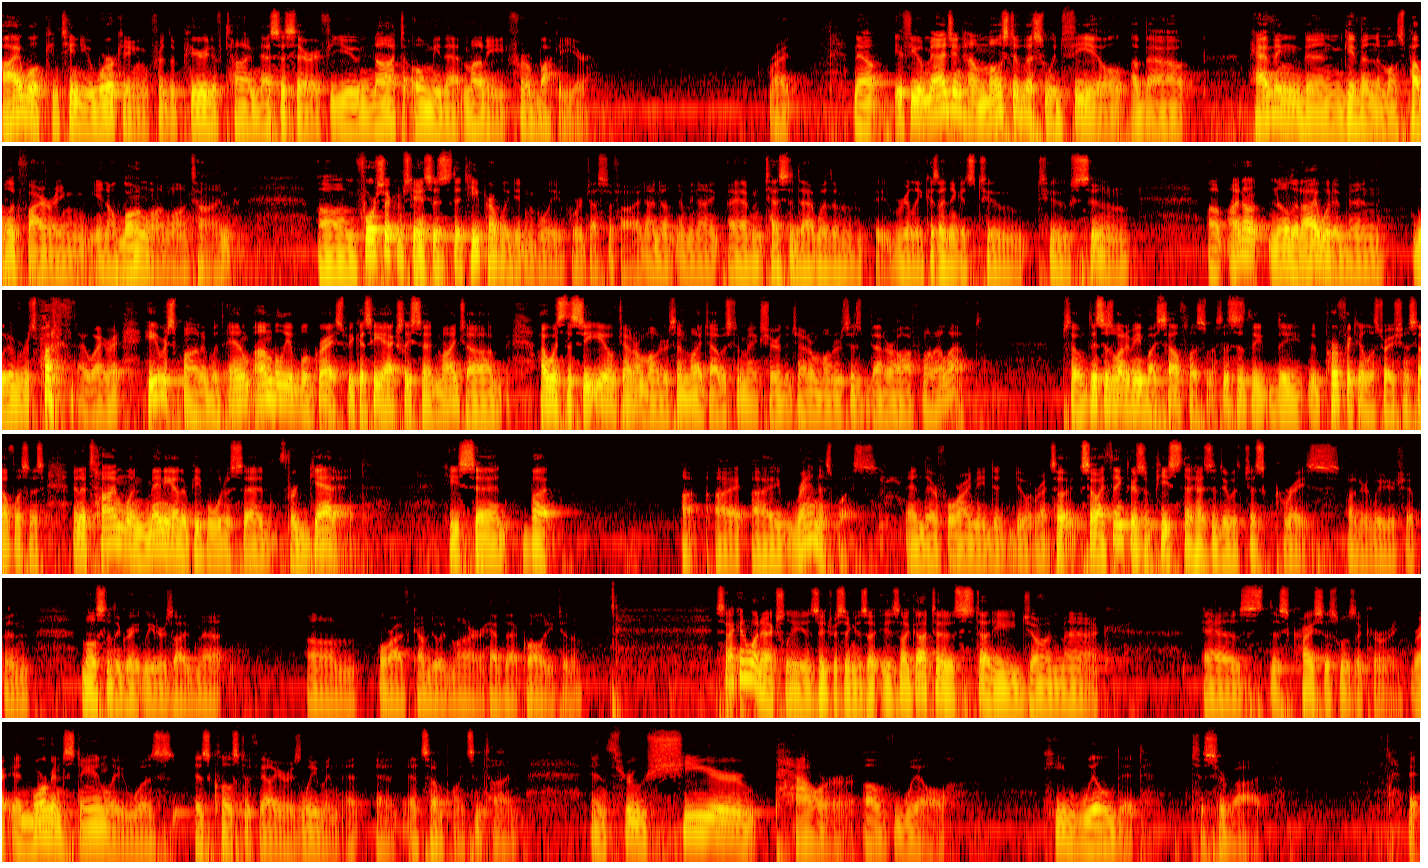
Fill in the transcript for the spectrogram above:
I will continue working for the period of time necessary for you not to owe me that money for a buck a year. Right? Now, if you imagine how most of us would feel about having been given the most public firing in a long, long, long time, um, for circumstances that he probably didn't believe were justified. I don't. I mean, I, I haven't tested that with him really because I think it's too too soon. Um, I don't know that I would have been would have responded that way. Right? He responded with unbelievable grace because he actually said, "My job. I was the CEO of General Motors, and my job was to make sure that General Motors is better off when I left." So this is what I mean by selflessness. This is the, the, the, perfect illustration of selflessness. In a time when many other people would have said, forget it, he said, but I, I, I ran this place, and therefore I need to do it right. So, so I think there's a piece that has to do with just grace under leadership, and most of the great leaders I've met um, or I've come to admire have that quality to them. Second one actually is interesting is, is I got to study John Mack as this crisis was occurring, right? And Morgan Stanley was as close to failure as Lehman at, at, at some points in time. And through sheer power of will, he willed it to survive.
